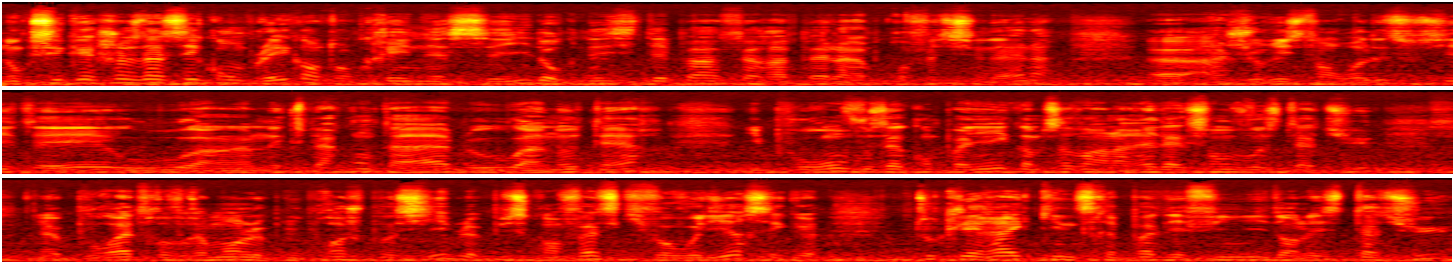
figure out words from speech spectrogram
Donc c'est quelque chose d'assez complet quand on crée une SCI, donc n'hésitez pas à faire appel à un professionnel, un juriste en droit des sociétés ou un expert comptable ou un ils pourront vous accompagner comme ça dans la rédaction de vos statuts euh, pour être vraiment le plus proche possible, puisqu'en fait, ce qu'il faut vous dire, c'est que toutes les règles qui ne seraient pas définies dans les statuts,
